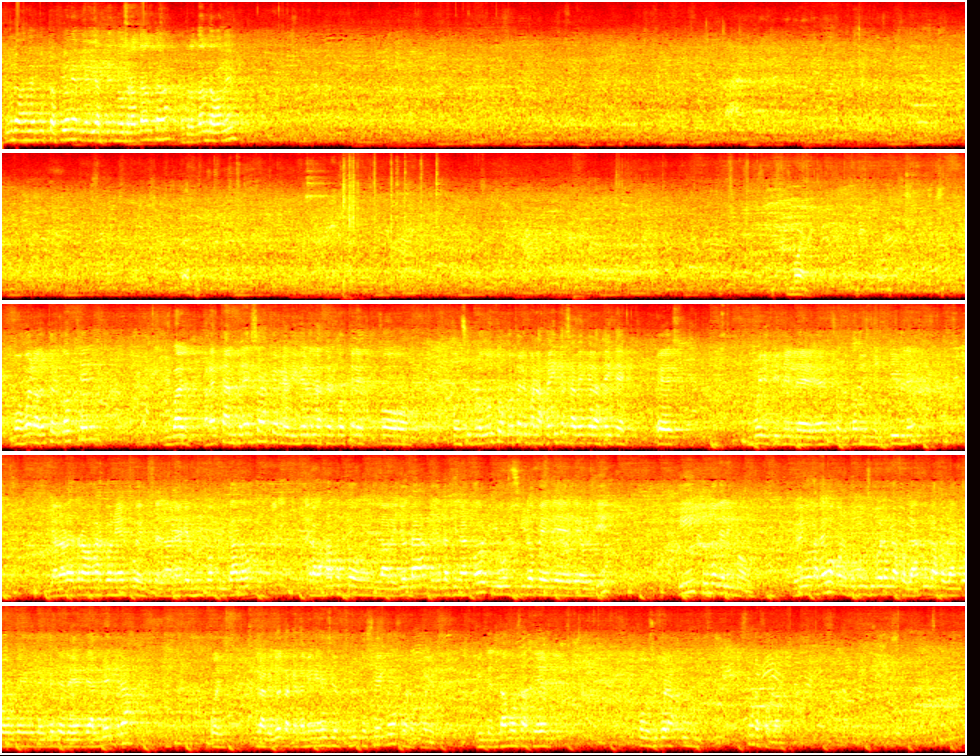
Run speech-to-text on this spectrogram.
unas degustaciones, voy a ir haciendo otra tanda, otra tanda, ¿vale? Bueno. Este cóctel, igual, para estas empresas que me dijeron hacer cócteles con, su producto, cócteles con aceite, sabéis que el aceite es muy difícil, de, sobre todo inmiscible, y a la hora de trabajar con él, pues la verdad que es muy complicado. Trabajamos con la bellota, bellota sin alcohol y un sirope de, de ortiz y zumo de limón. Lo único que hacemos, bueno, pues un gajo blanco, un gajo blanco de, de, de almendra, pues la bellota, que también es el fruto seco, bueno, pues intentamos hacer como si fuera un, una blanco.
